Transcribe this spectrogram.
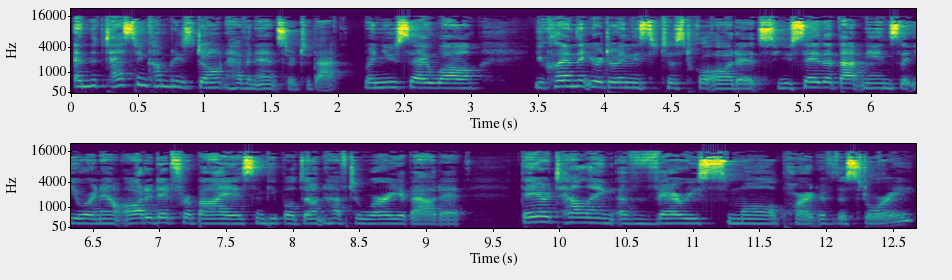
And the testing companies don't have an answer to that. When you say, well, you claim that you're doing these statistical audits, you say that that means that you are now audited for bias and people don't have to worry about it. They are telling a very small part of the story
